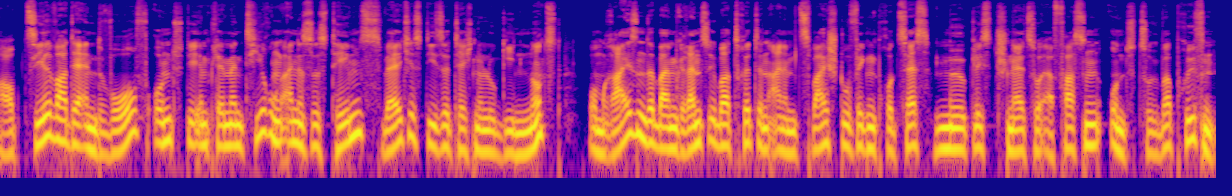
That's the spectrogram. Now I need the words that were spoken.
Hauptziel war der Entwurf und die Implementierung eines Systems, welches diese Technologie nutzt, um Reisende beim Grenzübertritt in einem zweistufigen Prozess möglichst schnell zu erfassen und zu überprüfen.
